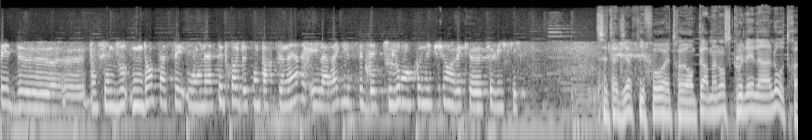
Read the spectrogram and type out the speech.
c'est de donc c'est une, danse assez où on est assez proche de son partenaire et la règle c'est d'être toujours en connexion avec euh, celui-ci. C'est-à-dire qu'il faut être en permanence collé l'un à l'autre.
